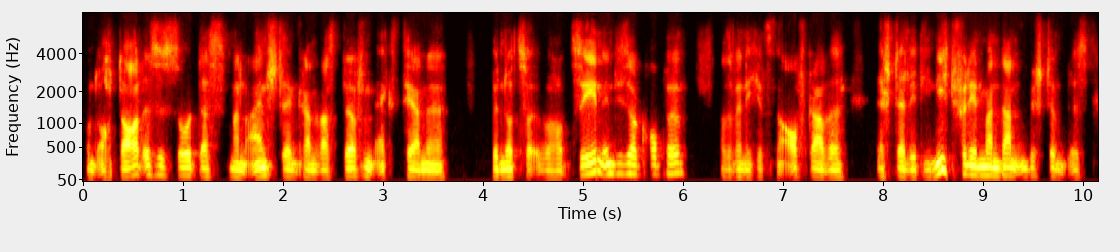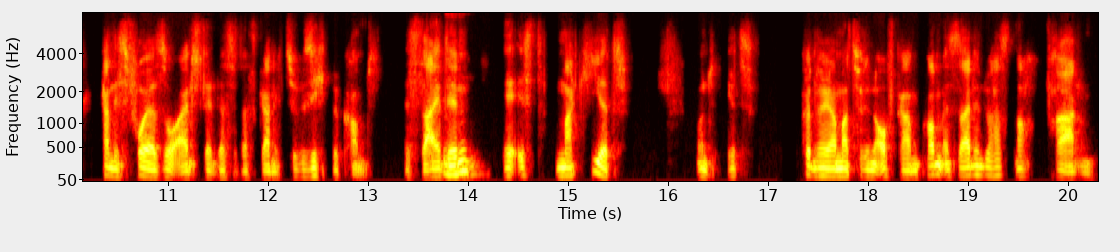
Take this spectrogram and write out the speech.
Und auch dort ist es so, dass man einstellen kann, was dürfen externe Benutzer überhaupt sehen in dieser Gruppe. Also wenn ich jetzt eine Aufgabe erstelle, die nicht für den Mandanten bestimmt ist, kann ich es vorher so einstellen, dass er das gar nicht zu Gesicht bekommt. Es sei denn, mhm. er ist markiert. Und jetzt können wir ja mal zu den Aufgaben kommen. Es sei denn, du hast noch Fragen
